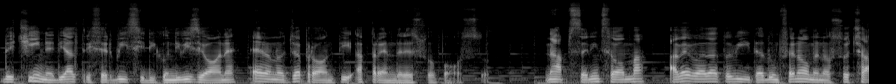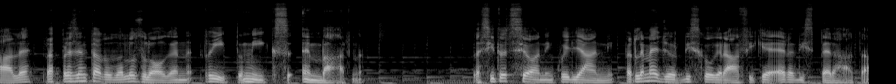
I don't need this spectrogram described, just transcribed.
decine di altri servizi di condivisione erano già pronti a prendere il suo posto. Napster, insomma, aveva dato vita ad un fenomeno sociale rappresentato dallo slogan Rip, Mix and Barn. La situazione in quegli anni per le major discografiche era disperata.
